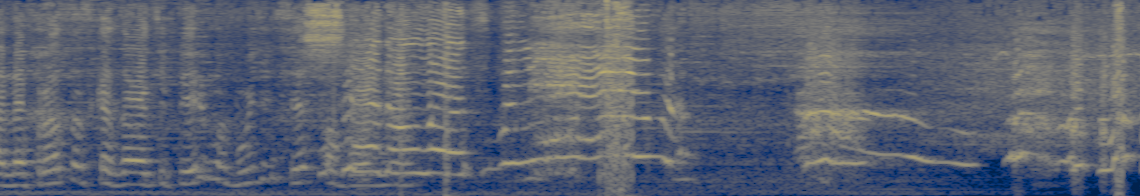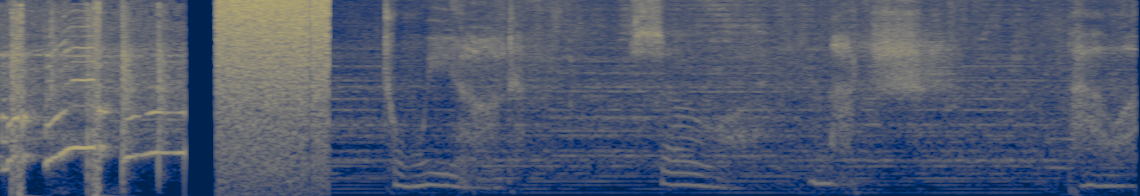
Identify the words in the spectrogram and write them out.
Она просто сказала, теперь мы будем все свободны. Shadowlands, блин! To wield so much power.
